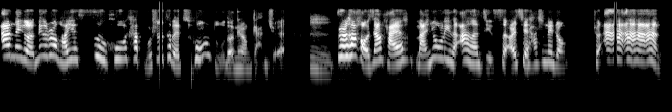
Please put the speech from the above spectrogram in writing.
按那个那个润滑液，似乎它不是特别充足的那种感觉，嗯就是他好像还蛮用力的按了几次，而且他是那种就按按按按按，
